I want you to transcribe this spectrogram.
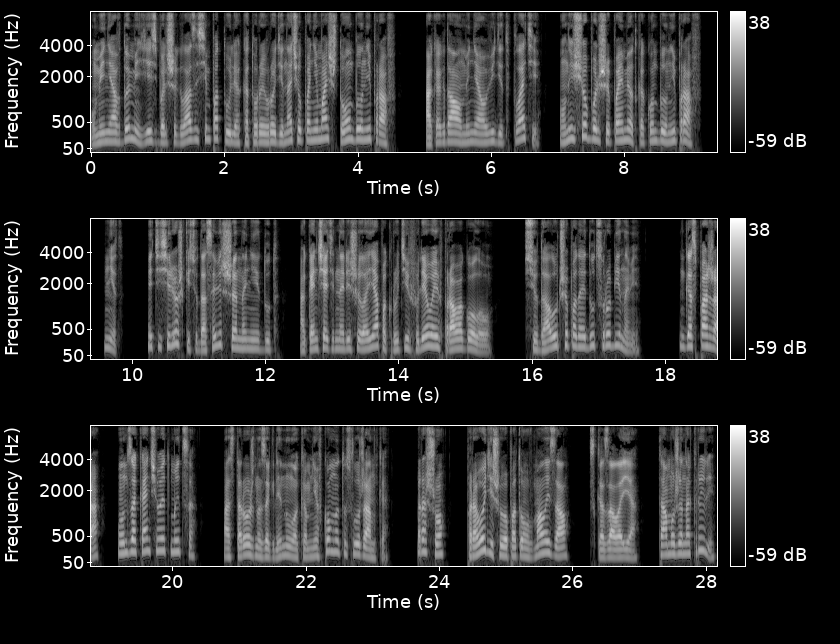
У меня в доме есть большеглазый симпатуля, который вроде начал понимать, что он был неправ. А когда он меня увидит в платье, он еще больше поймет, как он был неправ. Нет, эти сережки сюда совершенно не идут. Окончательно решила я, покрутив влево и вправо голову. Сюда лучше подойдут с рубинами. Госпожа, он заканчивает мыться. Осторожно заглянула ко мне в комнату служанка. Хорошо, проводишь его потом в малый зал, сказала я. Там уже накрыли?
